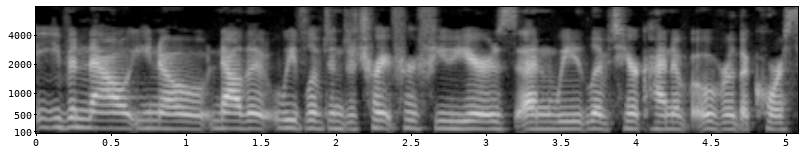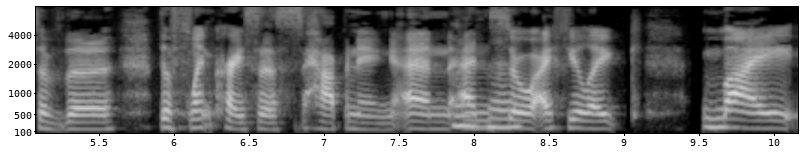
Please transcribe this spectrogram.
even now, you know, now that we've lived in Detroit for a few years, and we lived here kind of over the course of the the Flint crisis happening, and mm-hmm. and so I feel like my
